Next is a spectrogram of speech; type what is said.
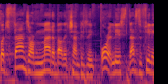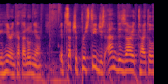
but fans are mad about the Champions League, or at least that's the feeling here in Catalonia. It's such a prestigious and desired title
